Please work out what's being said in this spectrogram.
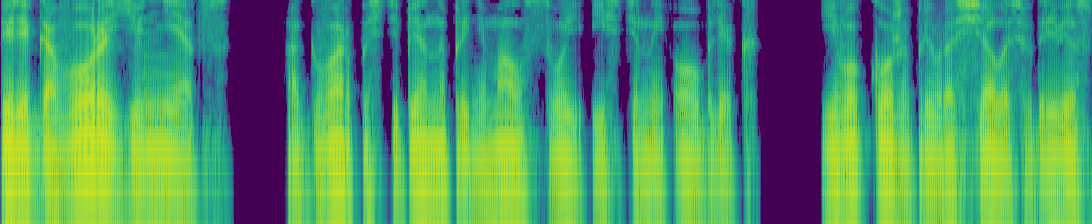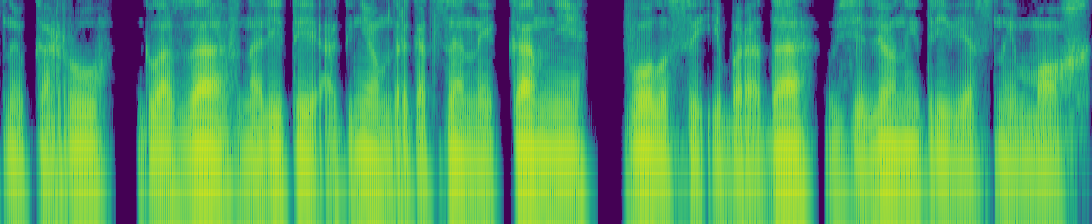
«Переговоры, юнец! Агвар постепенно принимал свой истинный облик. Его кожа превращалась в древесную кору, глаза в налитые огнем драгоценные камни, волосы и борода в зеленый древесный мох.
